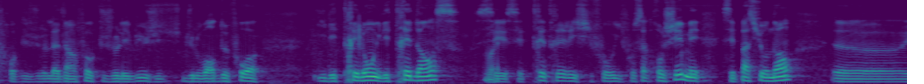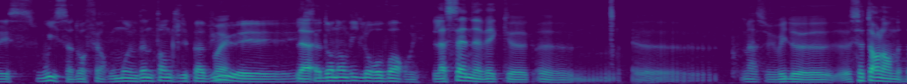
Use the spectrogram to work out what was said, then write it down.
je crois que je- la dernière fois que je l'ai vu, j'ai dû le voir deux fois. Il est très long, il est très dense, c'est Ouais. très très riche. Il faut, il faut s'accrocher, mais c'est passionnant. Euh, et oui, ça doit faire au moins 20 ans que je ne l'ai pas vu Ouais. et La- ça donne envie de le revoir, oui. la scène avec euh, euh, euh, mince, le Sutherland,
